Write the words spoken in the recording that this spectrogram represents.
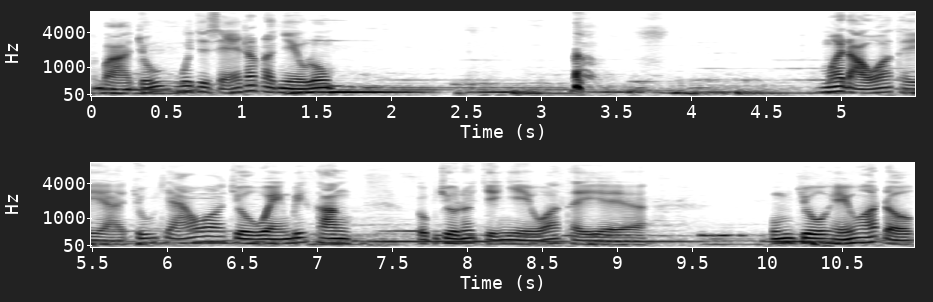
Và chú cũng có chia sẻ rất là nhiều luôn mới đầu thì à, chú cháu chưa quen biết thân cũng chưa nói chuyện nhiều thì à, cũng chưa hiểu hết được.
